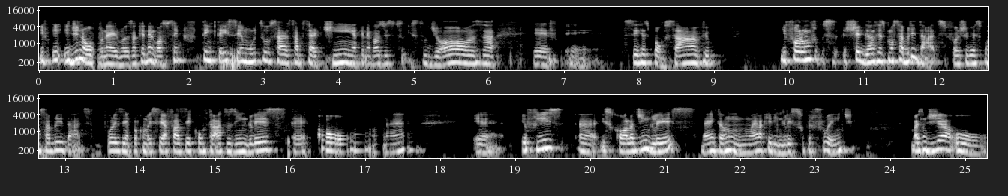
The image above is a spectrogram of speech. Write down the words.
e, e, de novo, né, irmãos, aquele negócio, sempre tentei ser muito, sabe, sabe certinha, aquele negócio de estu- estudiosa, é, é, ser responsável. E foram chegando responsabilidades, foram chegando responsabilidades. Por exemplo, eu comecei a fazer contratos em inglês é, como, né? É, eu fiz é, escola de inglês, né? Então não, era aquele inglês super fluente. Mas um dia o,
